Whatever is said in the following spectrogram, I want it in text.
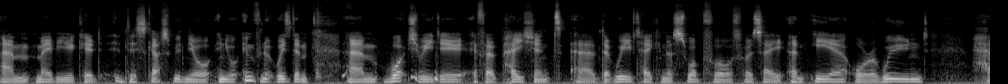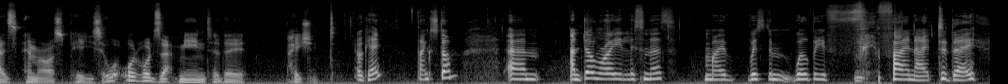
maybe you could discuss with your in your infinite wisdom what should we do if a patient uh, that we've taken a swab for for say an ear or a wound has MRSP. So, what, what, does that mean to the patient? Okay, thanks, Dom. Um, and don't worry, listeners, my wisdom will be finite today.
